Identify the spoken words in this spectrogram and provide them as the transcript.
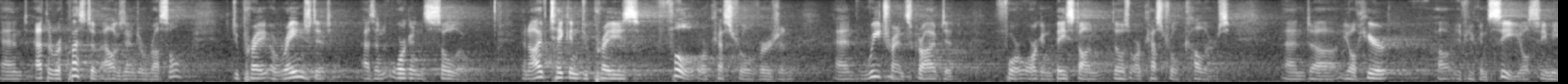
And at the request of Alexander Russell, Dupre arranged it as an organ solo. And I've taken Dupre's full orchestral version and retranscribed it for organ based on those orchestral colors. And uh, you'll hear, uh, if you can see, you'll see me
